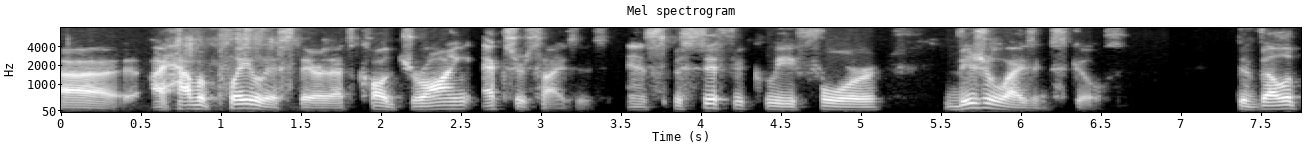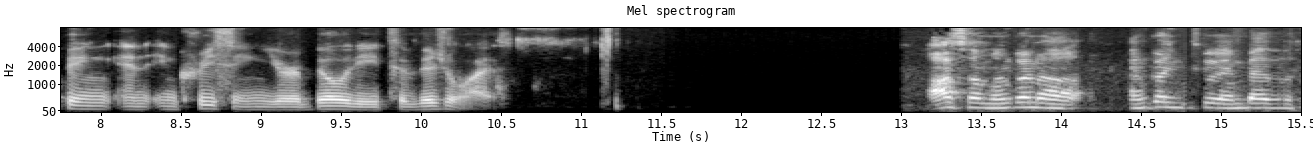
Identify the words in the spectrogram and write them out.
Uh, I have a playlist there that's called drawing exercises and specifically for visualizing skills developing and increasing your ability to visualize. Awesome. I'm gonna I'm going to embed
